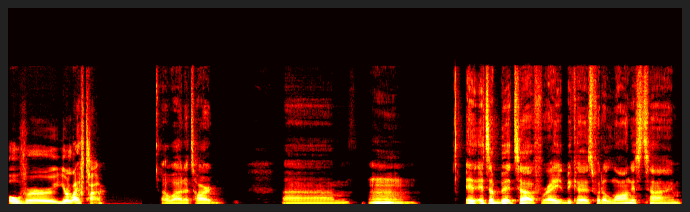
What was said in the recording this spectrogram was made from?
over your lifetime. Oh wow, that's hard. Um, mm, it, it's a bit tough, right? Because for the longest time,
